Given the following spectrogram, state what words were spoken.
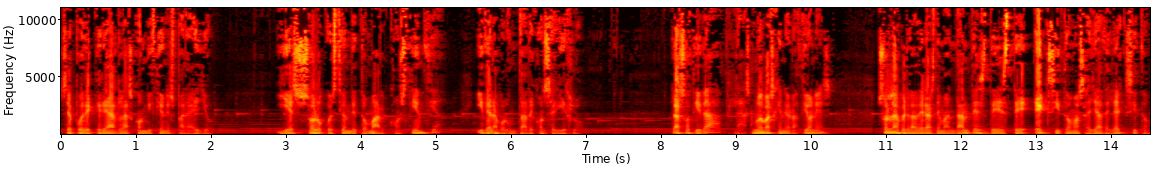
Se puede crear las condiciones para ello. Y es solo cuestión de tomar conciencia y de la voluntad de conseguirlo. La sociedad, las nuevas generaciones, son las verdaderas demandantes de este éxito más allá del éxito.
